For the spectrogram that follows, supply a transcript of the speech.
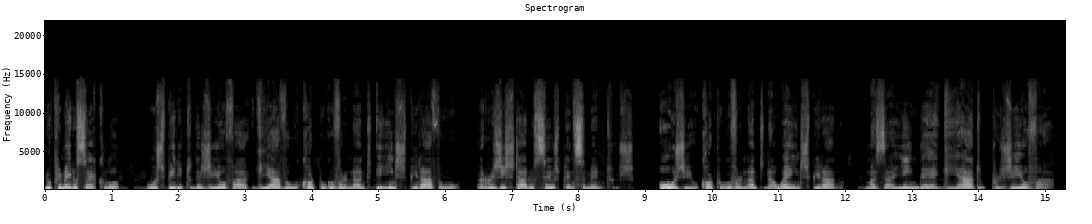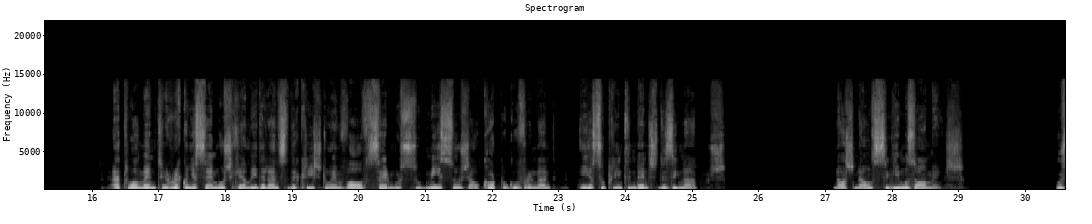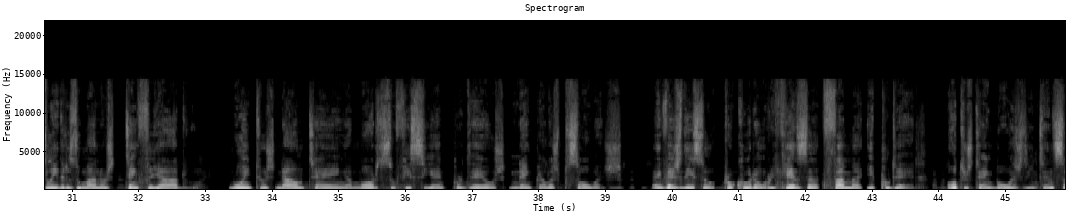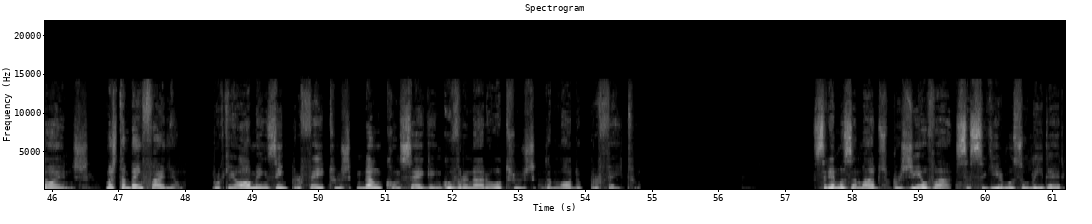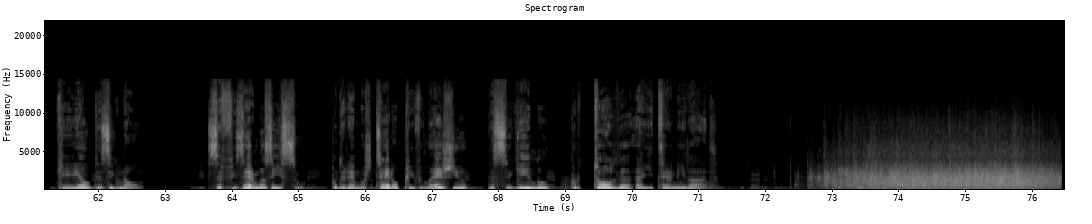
No primeiro século, o Espírito de Jeová guiava o corpo governante e inspirava-o a registrar os seus pensamentos. Hoje, o corpo governante não é inspirado, mas ainda é guiado por Jeová. Atualmente, reconhecemos que a liderança de Cristo envolve sermos submissos ao corpo governante e a superintendentes designados. Nós não seguimos homens. Os líderes humanos têm filhado. Muitos não têm amor suficiente por Deus nem pelas pessoas. Em vez disso, procuram riqueza, fama e poder. Outros têm boas intenções, mas também falham, porque homens imperfeitos não conseguem governar outros de modo perfeito. Seremos amados por Jeová se seguirmos o líder que ele designou. Se fizermos isso, poderemos ter o privilégio de segui-lo por toda a eternidade.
